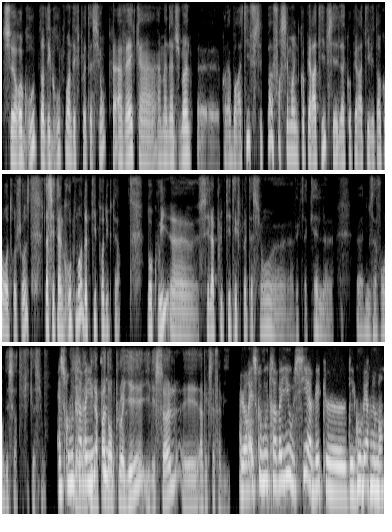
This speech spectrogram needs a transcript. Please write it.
se regroupent dans des groupements d'exploitation avec un, management collaboratif. Ce n'est pas forcément une coopérative, c'est la coopérative est encore autre chose. Là, c'est un groupement de petits producteurs. Donc oui, c'est la plus petite exploitation avec laquelle euh, nous avons des certifications. Est-ce que vous travaillez Il n'a pas d'employé, il est seul et avec sa famille. Alors, est-ce que vous travaillez aussi avec euh, des gouvernements?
